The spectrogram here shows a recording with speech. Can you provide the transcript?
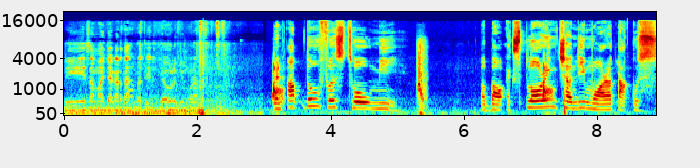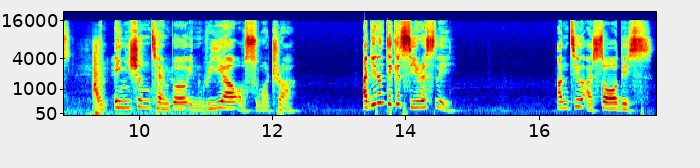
di sama Jakarta berarti jauh lebih murah. When Abdul first told me about exploring Candi Muara Takus, an ancient temple in Riau of Sumatra, I didn't take it seriously until I saw this.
